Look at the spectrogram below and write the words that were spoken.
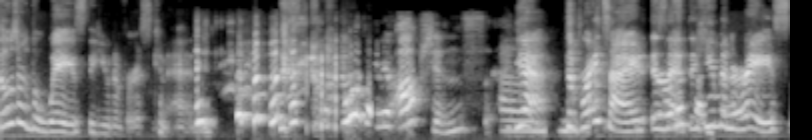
those are the ways the universe can end. those are your options. Um, yeah, the bright side is that the human race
